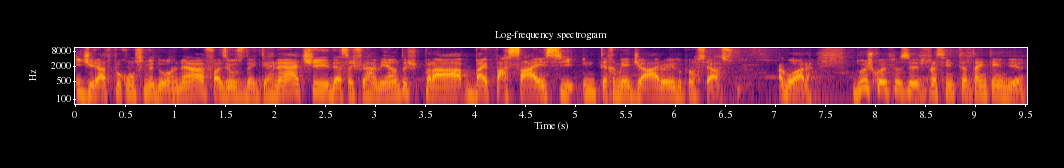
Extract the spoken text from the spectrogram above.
ir direto para o consumidor, né? Fazer uso da internet, dessas ferramentas, para bypassar esse intermediário aí do processo. Agora, duas coisas para você, você tentar entender.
